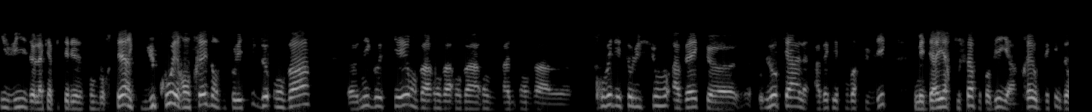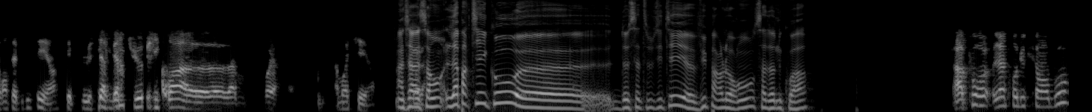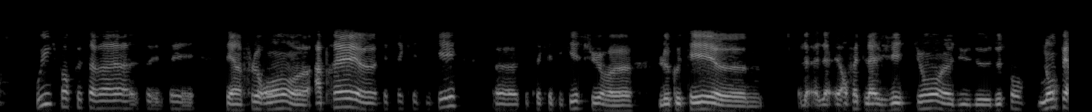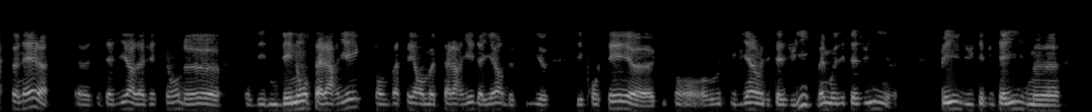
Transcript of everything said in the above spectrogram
qui vise la capitalisation boursière et qui du coup est rentré dans une politique de on va négocier on va on va on va on va, on va trouver des solutions avec euh, locales avec les pouvoirs publics, mais derrière tout ça, faut pas oublier, il y a un vrai objectif de rentabilité. Hein. C'est le cercle vertueux, j'y crois, euh, à, voilà, à moitié. Hein. Intéressant. La partie éco euh, de cette société euh, vue par Laurent, ça donne quoi? Ah, pour l'introduction en bourse, oui, je pense que ça va. C'est un fleuron. Euh, après, euh, c'est très critiqué. c'est très critiqué sur le côté en fait la gestion euh, de, son non personnel, euh, c'est-à-dire la gestion de des, des, non salariés qui sont passés en mode salarié d'ailleurs depuis euh, des procès qui sont aussi bien aux États-Unis, même aux États-Unis, pays du capitalisme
